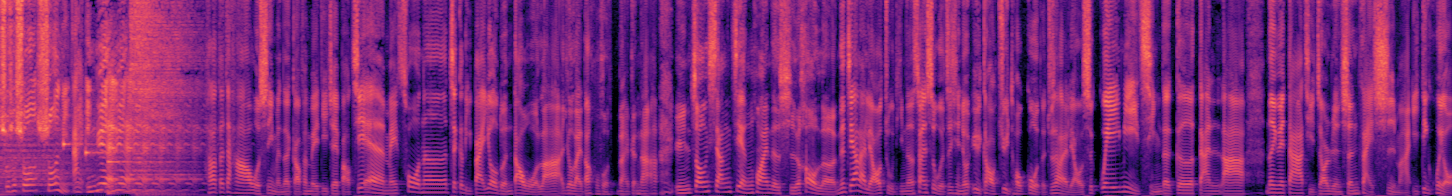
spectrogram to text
说说说说你爱音乐。音乐 Hello，大家好，我是你们的高分贝 DJ 宝剑。没错呢，这个礼拜又轮到我啦，又来到我来跟大家云中相见欢的时候了。那接下来聊的主题呢，算是我之前就预告剧透过的，就是来聊的是闺蜜情的歌单啦。那因为大家其实知道，人生在世嘛，一定会有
